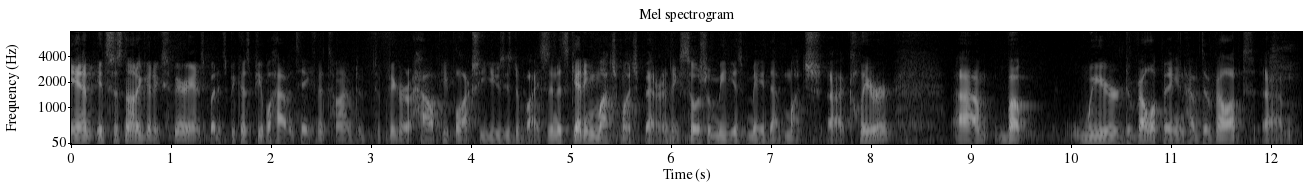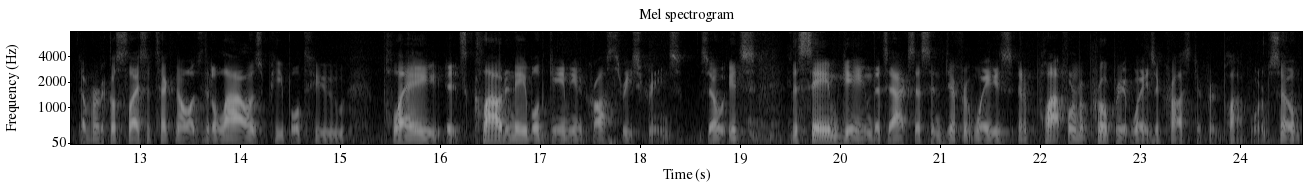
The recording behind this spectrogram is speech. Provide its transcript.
and it's just not a good experience, but it's because people haven't taken the time to, to, figure out how people actually use these devices. And it's getting much, much better. I think social media has made that much uh, clearer. Um, but we're developing and have developed um, a vertical slice of technology that allows people to play, it's cloud enabled gaming across three screens. So it's the same game that's accessed in different ways, in a platform appropriate ways across different platforms. So,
